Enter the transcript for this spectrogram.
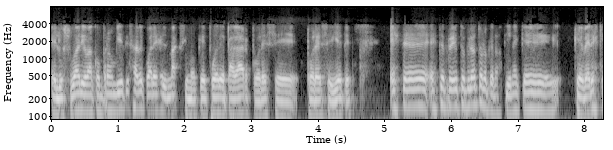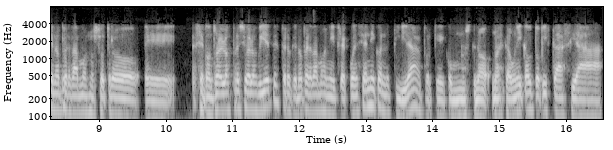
el usuario va a comprar un billete y sabe cuál es el máximo que puede pagar por ese por ese billete. Este, este proyecto piloto lo que nos tiene que, ver es que no perdamos nosotros eh, se controlen los precios de los billetes, pero que no perdamos ni frecuencia ni conectividad, porque como nuestra única autopista hacia,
